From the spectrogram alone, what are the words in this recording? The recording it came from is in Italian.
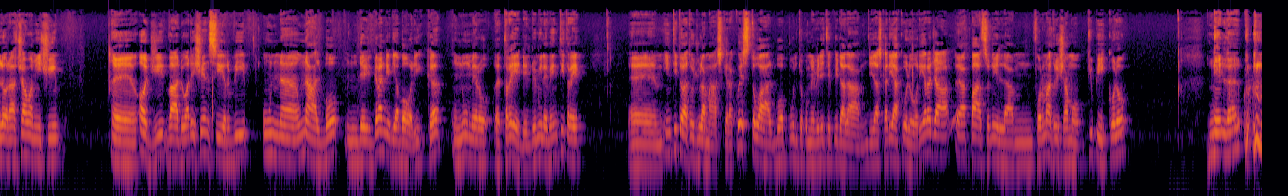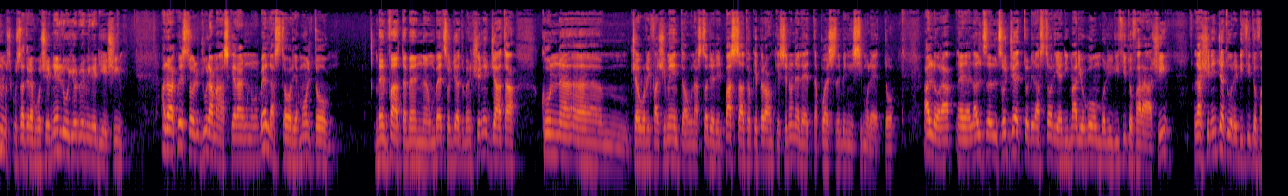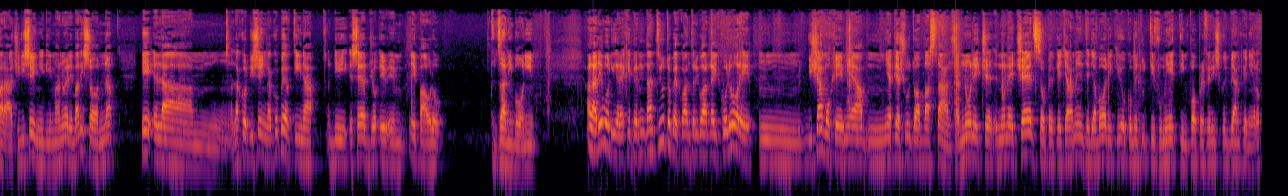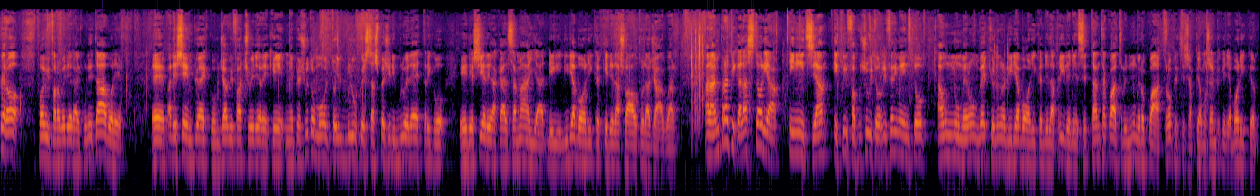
Allora, ciao amici, eh, oggi vado a recensirvi un, un, albo del Grande Diabolic, numero 3 eh, del 2023, eh, intitolato Giù la maschera. Questo albo, appunto, come vedete qui dalla didascalia a colori, era già eh, apparso nel um, formato, diciamo, più piccolo nel, scusate la voce, nel luglio 2010 allora, questo Giù la maschera è una bella storia, molto ben fatta, ben, un bel soggetto, ben sceneggiata, con ehm, c'è un rifacimento a una storia del passato che però anche se non è letta può essere benissimo letto. Allora, eh, il, il soggetto della storia è di Mario Gomboli di Tito Faraci, la sceneggiatura è di Tito Faraci, disegni di Emanuele Barison e la, mm, la, disegna la copertina di Sergio e, e Paolo Zaniboni. Allora, devo dire che per, innanzitutto per quanto riguarda il colore, mh, mm, diciamo che mi è, mh, mi è, piaciuto abbastanza, non, ecce, non eccelso perché chiaramente Diabolic io come tutti i fumetti un po' preferisco il bianco e nero, però poi vi farò vedere alcune tavole, eh, ad esempio ecco già vi faccio vedere che mi è piaciuto molto il blu, questa specie di blu elettrico ed sia della calzamaglia di, di Diabolic che della sua auto, la Jaguar. Allora, in pratica la storia inizia, e qui fa subito un riferimento a un numero, un vecchio numero di Diabolic dell'aprile del 74, il numero 4, perché sappiamo sempre che Diabolic è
